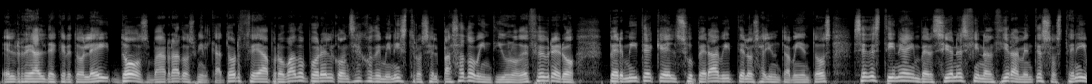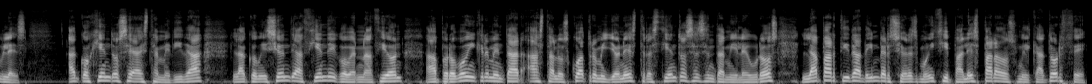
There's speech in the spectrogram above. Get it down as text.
El Real Decreto Ley 2-2014, aprobado por el Consejo de Ministros el pasado 21 de febrero, permite que el superávit de los ayuntamientos se destine a inversiones financieramente sostenibles. Acogiéndose a esta medida, la Comisión de Hacienda y Gobernación aprobó incrementar hasta los 4.360.000 euros la partida de inversiones municipales para 2014,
